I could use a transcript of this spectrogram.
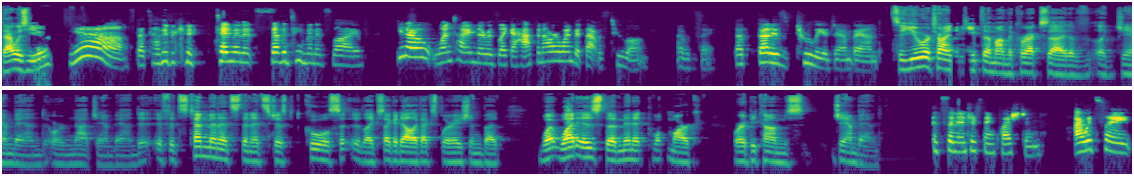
That was you. Yeah, that's how they became ten minutes, seventeen minutes live. You know, one time there was like a half an hour one, but that was too long. I would say that that is truly a jam band. So you were trying to keep them on the correct side of like jam band or not jam band. If it's 10 minutes, then it's just cool, like psychedelic exploration. But What what is the minute mark where it becomes jam band? It's an interesting question. I would say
